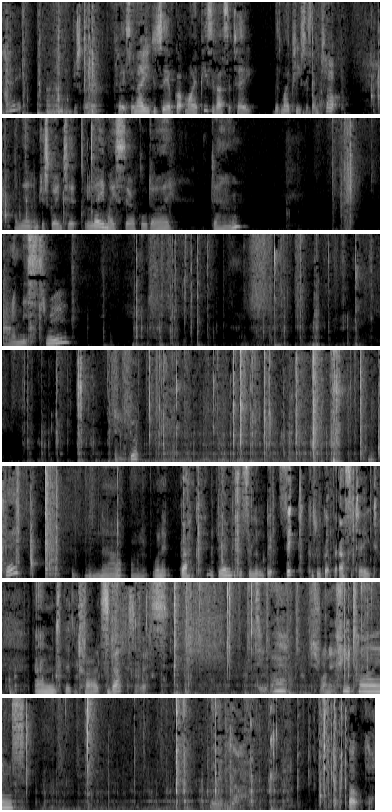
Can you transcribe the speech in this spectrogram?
Okay, and I'm just going to okay, so now you can see I've got my piece of acetate with my pieces on top. And then I'm just going to lay my circle die down. Run this through. There we go. Okay. Now I'm going to run it back again because it's a little bit thick because we've got the acetate and the card stuck. So let's do that. Just run it a few times. There we go. Oh, okay.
